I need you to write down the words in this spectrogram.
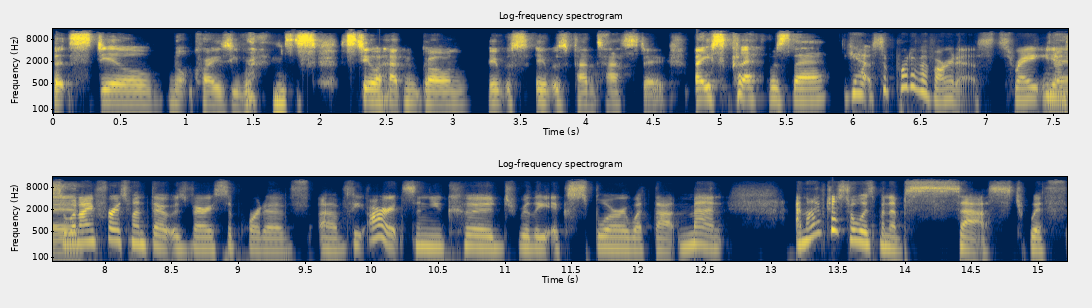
but still not crazy rents. still hadn't gone. It was it was fantastic. Bass Clef was there. yeah, supportive of artists, right? You know, so when I first went there, it was very supportive of the arts, and you could really explore what that meant. And I've just always been obsessed with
